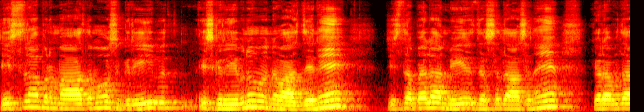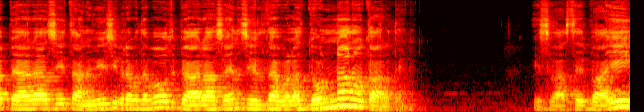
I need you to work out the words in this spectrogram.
ਜਿਸ ਤਰ੍ਹਾਂ ਪਰਮਾਤਮਾ ਉਸ ਗਰੀਬ, ਇਸ ਗਰੀਬ ਨੂੰ ਨਵਾਜ਼ਦੇ ਨੇ, ਜਿਸ ਤਰ੍ਹਾਂ ਪਹਿਲਾਂ ਅਮੀਰ ਜਸਦਾਸ ਨੇ ਕਿ ਰੱਬ ਦਾ ਪਿਆਰਾ ਸੀ, ਧਨ ਵੀ ਸੀ ਰੱਬ ਦਾ ਬਹੁਤ ਪਿਆਰਾ ਸਹਿਨਸ਼ੀਲਤਾ ਵਾਲਾ ਦੋਨਾਂ ਨੂੰ ਉਤਾਰਦੇ ਨੇ। ਇਸ ਵਾਸਤੇ ਭਾਈ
